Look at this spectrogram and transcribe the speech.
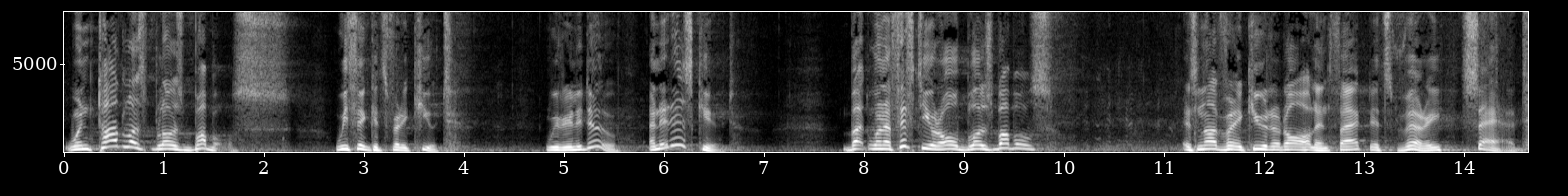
when toddlers blows bubbles, we think it's very cute. We really do. And it is cute. But when a 50 year old blows bubbles, it's not very cute at all. In fact, it's very sad.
